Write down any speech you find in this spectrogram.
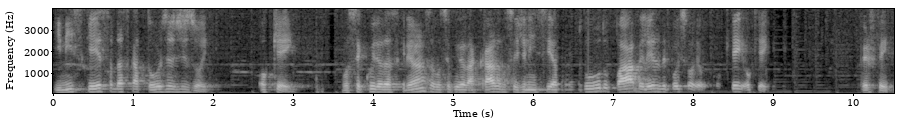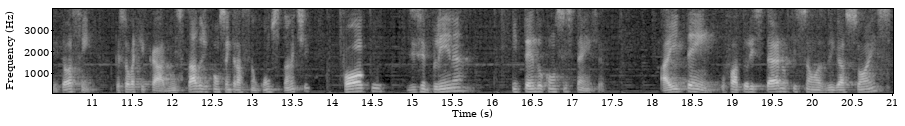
E me esqueça das 14 às 18. Ok. Você cuida das crianças, você cuida da casa, você gerencia tudo, pá, beleza, depois sou eu. Ok? Ok. Perfeito. Então, assim, a pessoa vai ficar num estado de concentração constante, foco, disciplina e tendo consistência. Aí tem o fator externo, que são as ligações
